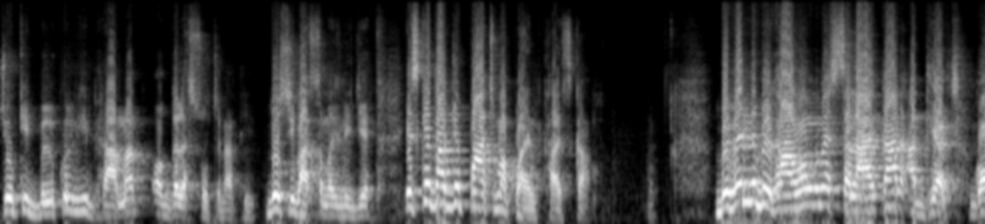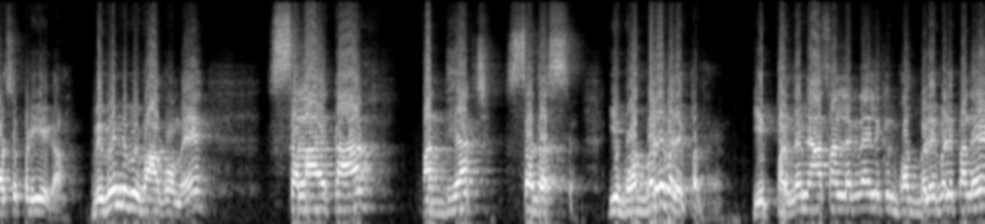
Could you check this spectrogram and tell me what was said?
जो कि बिल्कुल भी भ्रामक और गलत सूचना थी। दूसरी बात समझ लीजिए। इसके बाद जो पांचवा पॉइंट था इसका, विभिन्न विभागों में सलाहकार अध्यक्ष, गौर से पढ़िएगा। विभिन्न विभागों में सलाहकार अध्यक्ष, सदस्य, ये बहुत बड़े बड़े पद हैं। ये पढ़ने में आसान लग रहा है लेकिन बहुत बड़े बड़े पद है।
